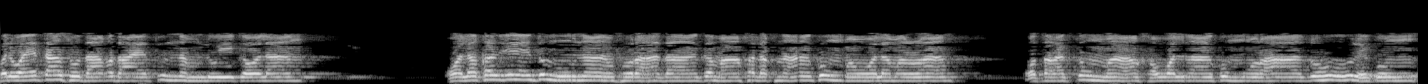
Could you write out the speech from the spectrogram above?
بل ویتا سو داغ دایت نملوی کولان ولقد جئتمونا فرادا كما خلقناكم أول مرة وتركتم ما خولناكم وراء ظهوركم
